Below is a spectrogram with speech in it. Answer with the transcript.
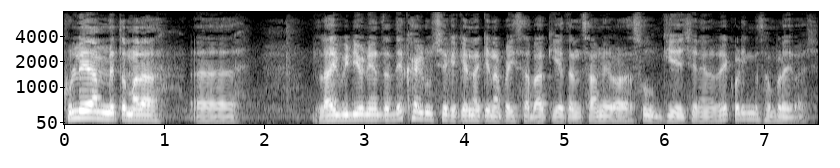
ખુલ્લેઆમ મેં તમારા લાઈવ વિડીયોની અંદર દેખાડ્યું છે કે કેના કેના પૈસા બાકી હતા અને સામેવાળા શું કહે છે અને રેકોર્ડિંગમાં સંભળાવ્યા છે.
